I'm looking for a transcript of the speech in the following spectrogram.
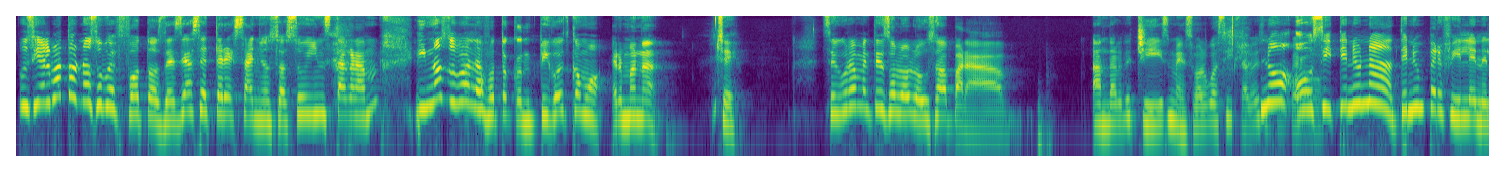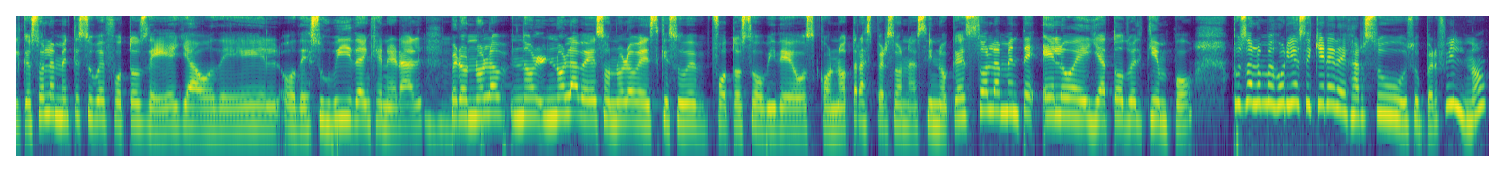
pues si el vato no sube fotos desde hace tres años a su Instagram y no sube una foto contigo, es como, hermana, Sí. seguramente solo lo usa para andar de chismes o algo así, ¿sabes? No, sea, pero- o si tiene una, tiene un perfil en el que solamente sube fotos de ella o de él o de su vida en general, pero no la, no, no la ves o no lo ves que sube fotos o videos con otras personas, sino que es solamente él o ella todo el tiempo, pues a lo mejor ya se quiere dejar su, su perfil, ¿no?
